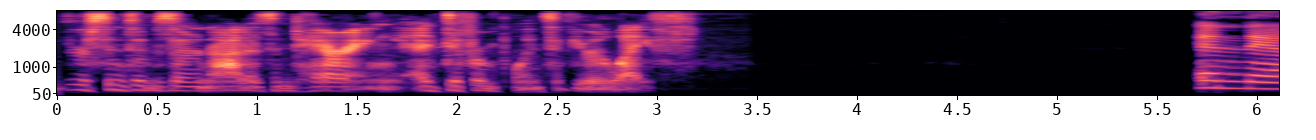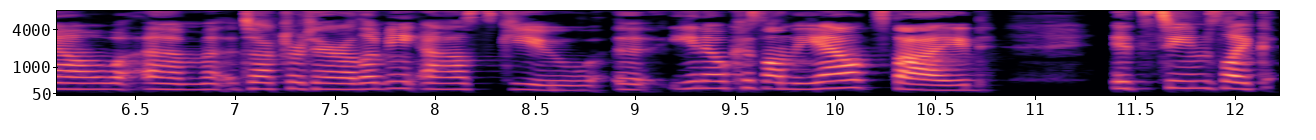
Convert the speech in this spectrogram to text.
your symptoms are not as impairing at different points of your life. And now, um, Dr. Dara, let me ask you, uh, you know, because on the outside, it seems like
